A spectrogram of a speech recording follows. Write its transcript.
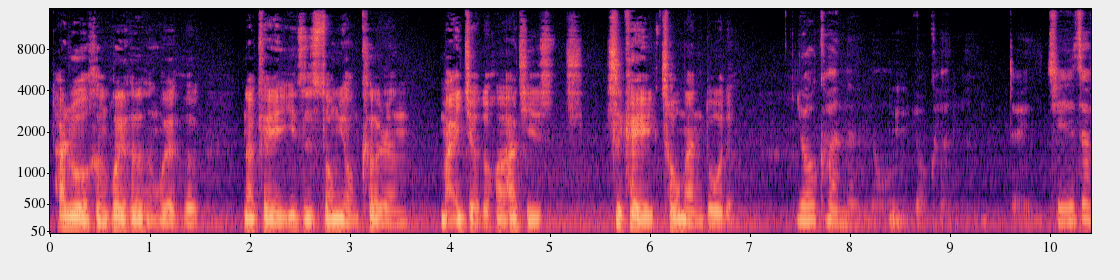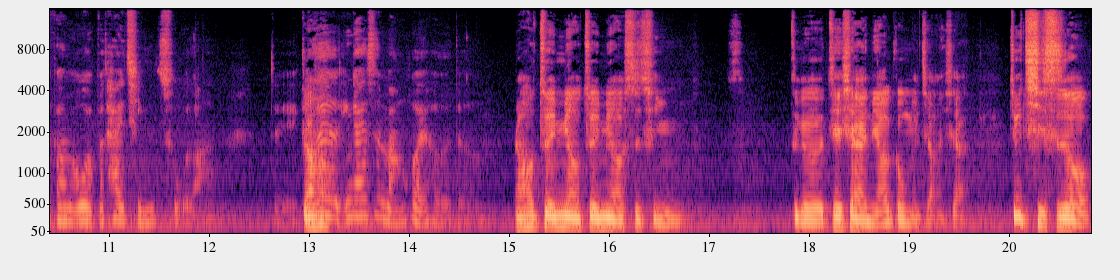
她如果很会喝很会喝，那可以一直怂恿客人买酒的话，她其实是是可以抽蛮多的。有可能哦嗯，有可能。对，其实这方面我也不太清楚啦。对，可是应该是蛮会喝的。然后最妙最妙的事情，这个接下来你要跟我们讲一下。就其实哦，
